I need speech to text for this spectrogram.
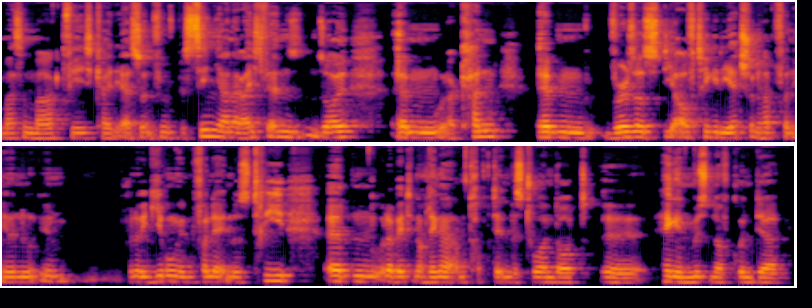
Massenmarktfähigkeit erst so in fünf bis zehn Jahren erreicht werden soll ähm, oder kann, ähm, versus die Aufträge, die ihr jetzt schon habt von, von Regierungen, von der Industrie, ähm, oder werdet ihr noch länger am Tropf der Investoren dort äh, hängen müssen aufgrund der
